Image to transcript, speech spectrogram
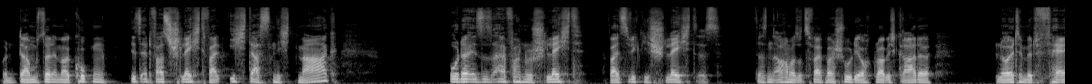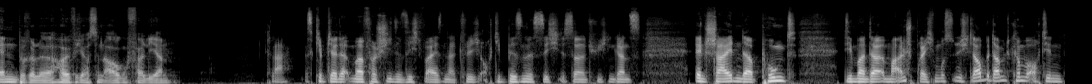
Und da muss dann immer gucken, ist etwas schlecht, weil ich das nicht mag? Oder ist es einfach nur schlecht, weil es wirklich schlecht ist? Das sind auch immer so zwei Paar Schuhe, die auch, glaube ich, gerade Leute mit Fanbrille häufig aus den Augen verlieren. Klar, es gibt ja da immer verschiedene Sichtweisen. Natürlich auch die Business-Sicht ist da natürlich ein ganz entscheidender Punkt, den man da immer ansprechen muss. Und ich glaube, damit können wir auch den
